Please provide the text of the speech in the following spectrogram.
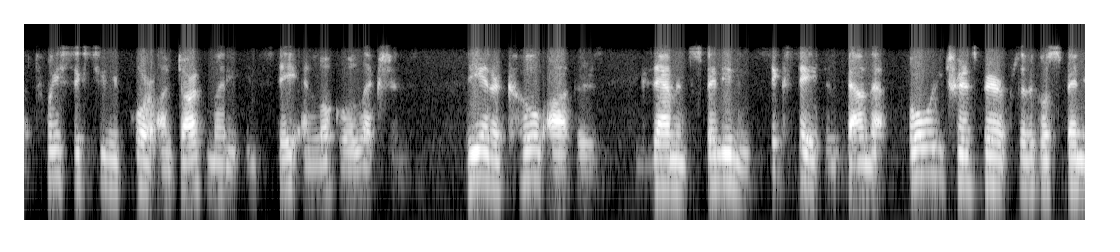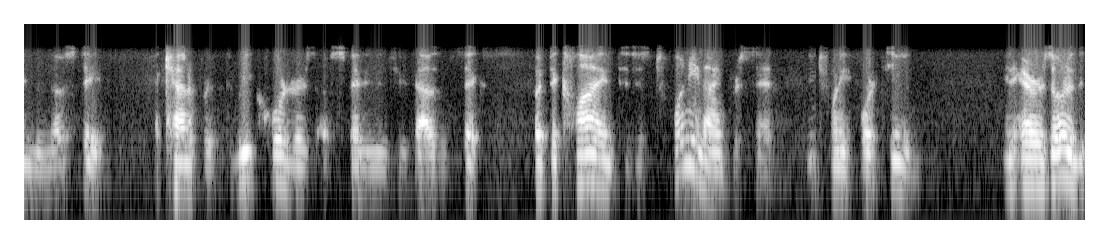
a 2016 report on dark money in state and local elections. Lee and her co authors examined spending in six states and found that fully transparent political spending in those states accounted for three quarters of spending in 2006, but declined to just 29% in 2014. In Arizona, the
